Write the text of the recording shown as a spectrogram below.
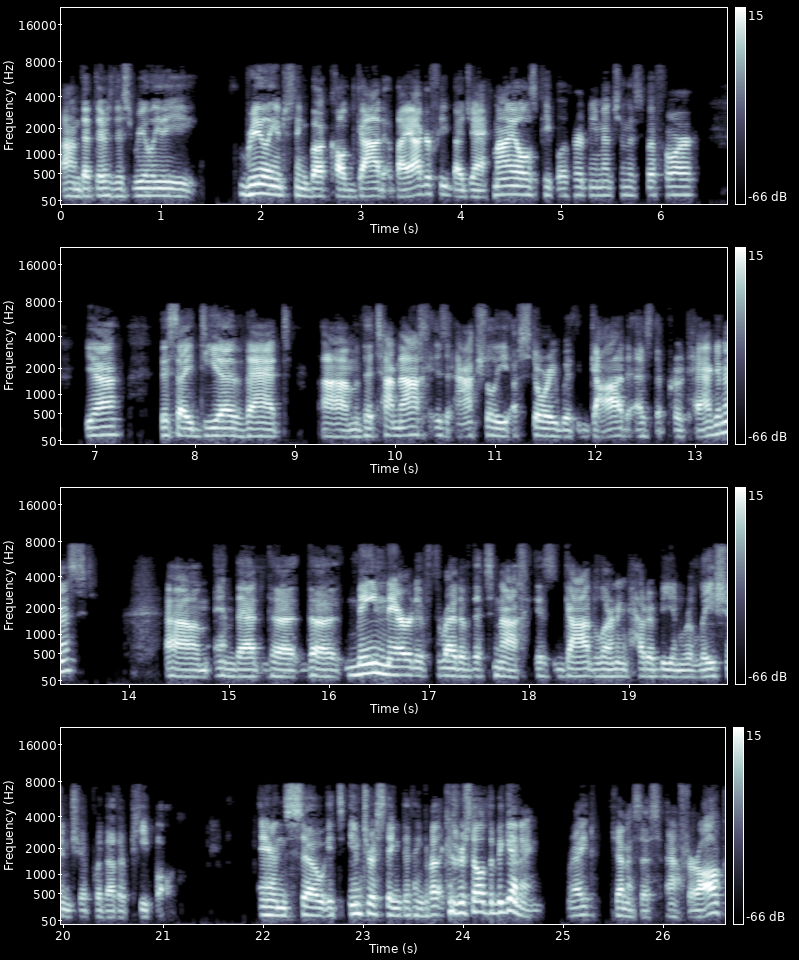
Um, that there's this really really interesting book called God: A Biography by Jack Miles. People have heard me mention this before. Yeah, this idea that um, the Tanakh is actually a story with God as the protagonist, um, and that the the main narrative thread of the Tanakh is God learning how to be in relationship with other people. And so it's interesting to think about it because we're still at the beginning, right? Genesis, after all,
